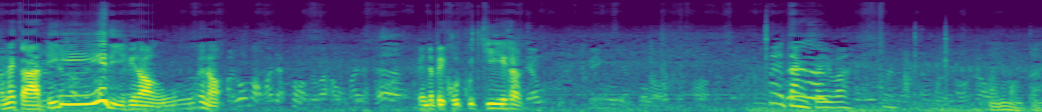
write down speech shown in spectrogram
บรรยากาศดีดีพี่น้องโอ้ยเนาะเป็นจะไปคุดกุจีครับไม่ตั้งใจว่ะอันนี้หมองตัง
